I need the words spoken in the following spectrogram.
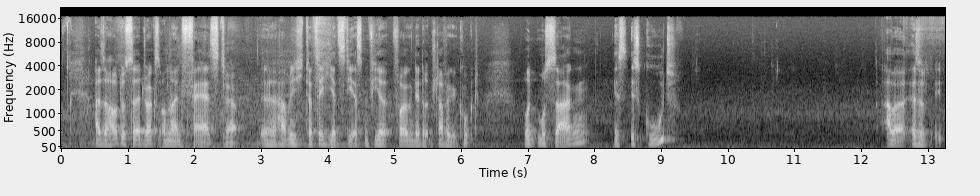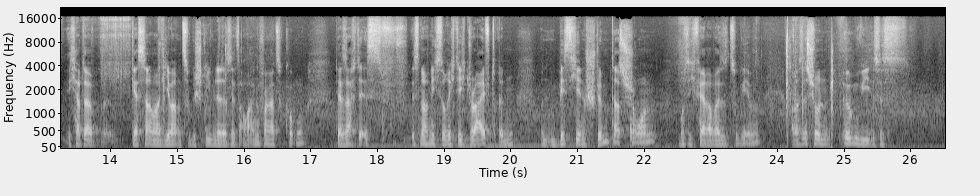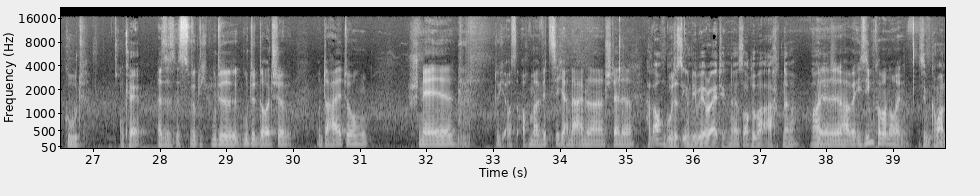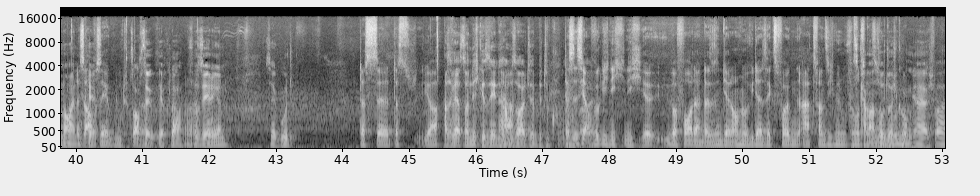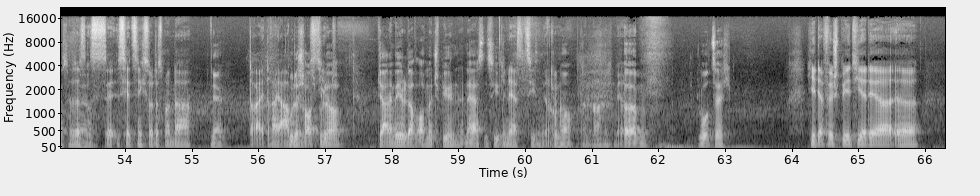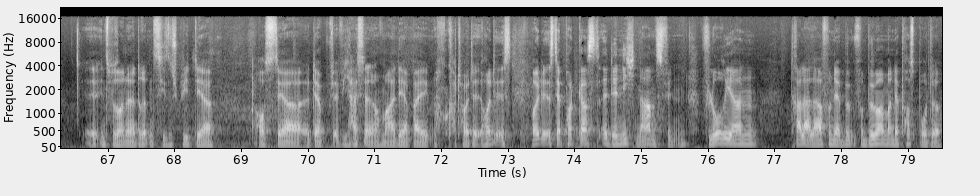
Also How to Sell Drugs Online Fast Ja. äh, habe ich tatsächlich jetzt die ersten vier Folgen der dritten Staffel geguckt und muss sagen, es ist gut. Aber also ich habe da gestern noch mal jemandem zugeschrieben, der das jetzt auch angefangen hat zu gucken. Der sagte, es ist noch nicht so richtig Drive drin. Und ein bisschen stimmt das schon, muss ich fairerweise zugeben. Aber es ist schon, irgendwie ist es gut. Okay. Also es ist wirklich gute, gute deutsche Unterhaltung, schnell, durchaus auch mal witzig an der einen oder anderen Stelle. Hat auch ein gutes IMDb-Rating, ne? Ist auch über 8, ne? Meine Äh, habe ich 7,9. ich. 7,9. Ist okay. auch sehr gut. Ist auch sehr, ja klar, für Serien sehr gut. Das, äh, das, ja, Also wer es noch nicht gesehen Ja. haben sollte, bitte gucken. das ist ja auch wirklich nicht, nicht äh, überfordernd. Also sind ja auch nur wieder sechs Folgen, a 20 Minuten, Das kann man 25 so Minuten. durchgucken, ja, ja, ich weiß. Also das ja. ist, äh, ist jetzt nicht so, dass man da nee. drei, drei Abende Gute Schauspieler. investiert. Bjarne Mädel darf auch mitspielen in der ersten Season. In der ersten Season, genau. Genau. Danach nicht mehr. Ähm, lohnt sich. Hier, dafür spielt hier der, äh, äh, insbesondere in der dritten Season spielt der aus der, der, wie heißt der nochmal, der bei, oh Gott, heute, heute ist, heute ist der Podcast äh, der nicht namensfinden. Florian Tralala von der, von Böhmermann, der Postbote.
